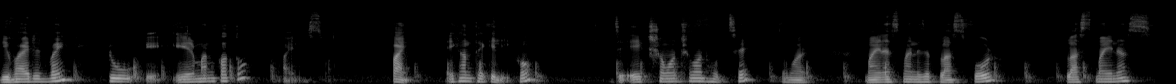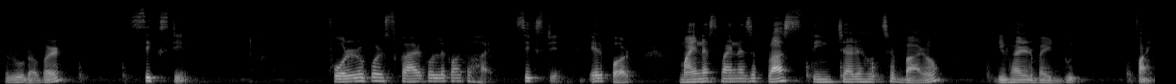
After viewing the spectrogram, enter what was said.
divided by two A এর মান কত? মাইনাস ওয়ান ফাইন এখান থেকে লিখো যে এক্স সমান সমান হচ্ছে তোমার মাইনাস মাইনাসে plus four plus minus root over sixteen ফোরের উপর স্কোয়ার করলে কত হয়? সিক্সটিন এরপর মাইনাস মাইনাসে প্লাস তিন চারে হচ্ছে বারো ডিভাইডেড বাই দুই। ফাইন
